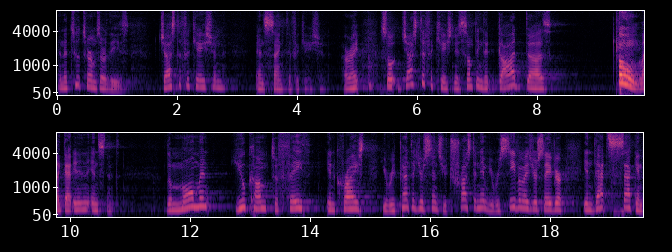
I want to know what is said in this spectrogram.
And the two terms are these justification and sanctification. All right? So justification is something that God does, boom, like that in an instant. The moment you come to faith in Christ, you repent of your sins, you trust in Him, you receive Him as your Savior, in that second,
